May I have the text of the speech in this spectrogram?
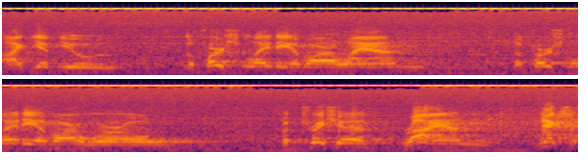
I give you the First Lady of our land, the First Lady of our world, Patricia Ryan Nixon.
